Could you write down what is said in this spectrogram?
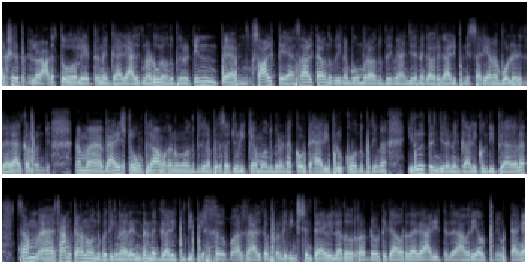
அக்ஷர் பட்டேலோட அடுத்த ஓவரில் எட்டு ரன் காலி அதுக்கு நடுவில் வந்து பார்த்தீங்கன்னா டின் சால்ட்டு அசால்ட்டாக வந்து பார்த்தீங்கன்னா பூம்ரா வந்து பார்த்தீங்கன்னா அஞ்சு ரனுக்கு அவர் காலி பண்ணி சரியான போல் எடுத்துட்டாரு அதுக்கப்புறம் நம்ம பேரிஸ்டோவும் பிதாமகனும் வந்து பார்த்தீங்கன்னா பெருசாக ஜொலிக்காம வந்து பார்த்தீங்கன்னா டக் அவுட் ஹாரி ப்ரூக்கும் வந்து பார்த்தீங்கன்னா இருபத்தஞ்சு ரனுக்கு காலி குல்தீப் யாதவில் சம் சாம் கரன் வந்து பார்த்தீங்கன்னா ரெண்டு ரனுக்கு காலி குல்தீப் யாதவ் பால் அதுக்கப்புறம் லிவிங்ஸ்டன் தேவையில்லாத ஒரு ரன் அவுட்டுக்கு அவர் தான் ஆடிட்டது அவரே அவுட் பண்ணி விட்டாங்க.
